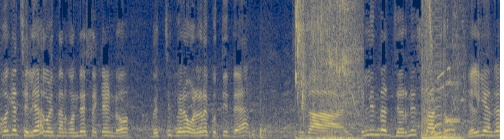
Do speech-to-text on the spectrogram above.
ಇವಾಗ ಚಳಿ ಆಗೋಯ್ತು ನನಗೆ ಒಂದೇ ಸೆಕೆಂಡು ಬೆಚ್ಚಗೆ ಬೇರೆ ಒಳಗಡೆ ಕೂತಿದ್ದೆ. ಈಗ ಇಲ್ಲಿಂದ ಜರ್ನಿ ಸ್ಟಾರ್ಟು ಎಲ್ಲಿಗೆ ಅಂದರೆ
